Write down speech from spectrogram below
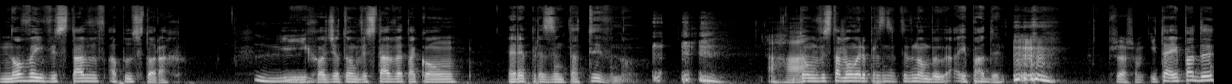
nowej wystawy w Apple Store'ach. I chodzi o tą wystawę taką reprezentatywną. Aha. Tą wystawą reprezentatywną były iPady. Przepraszam. I te iPady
